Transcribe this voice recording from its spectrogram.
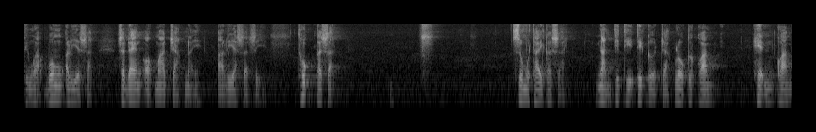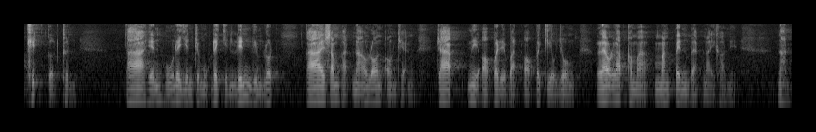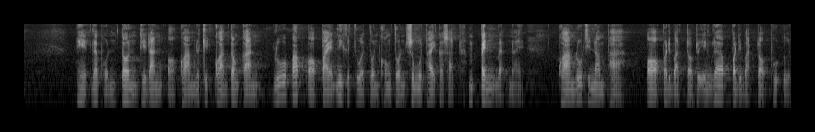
ถึงว่าวงอริยสัจแสดงออกมาจากไหน อริยสัจสี่ทุกขสัจสมุทัยกษัตริย์ นั่นทิฏฐิที่เกิดจากโลกคือความเห็นความคิดเกิดขึ้น ตาเห็นหูได้ยินจมูกได้กลิ่นลิ้นริมรสกายสัมผัสหนาวร้อนอ่อนแข็งจากนี่ออกปฏิบัติออกไปเกี่ยวโยง แล้วรับเข้ามามันเป็นแบบไหนคราวนี้ นั่น เหตุและผลต้นที่ดันออกความนึกคิดความต้องการ รู้ปั๊บออกไปนี่คือตัวตนของตน สมุทัยกษัตริย์มันเป็นแบบไหน ความรู้ที่นำพาออกปฏิบัติต่อตัวเองแล้วปฏิบัติต่อผู้อื่น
